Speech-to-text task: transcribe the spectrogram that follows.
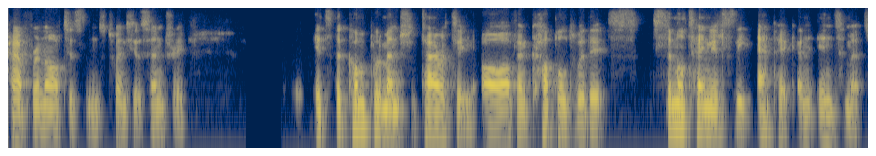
have for an artist in the 20th century? It's the complementarity of and coupled with its simultaneously epic and intimate.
